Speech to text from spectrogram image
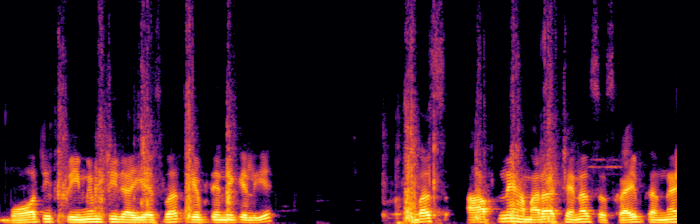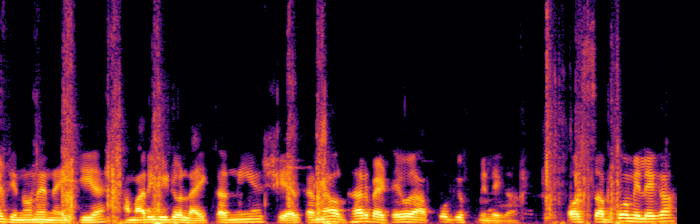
बहुत ही प्रीमियम चीज़ आई है इस बार गिफ्ट देने के लिए। बस आपने हमारा चैनल सब्सक्राइब करना है, जिन्होंने नहीं किया है, हमारी वीडियो लाइक करनी है, शेयर करना है और घर बैठे हुए आपको गिफ्ट मिलेगा। और सबको मिलेगा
